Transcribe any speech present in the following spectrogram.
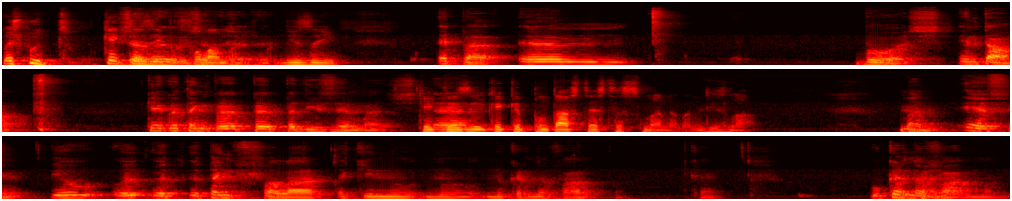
mas puto, o que é que Já tens aí para já- falar já mano? Diz aí. Epá, hum, boas. Então, que é que eu tenho para para- para dizer mais? O que, é que Hum, o que é que apontaste esta semana, mano? Diz lá. Mano, é assim, eu, eu, eu- tenho que falar aqui no, no, no Carnaval. pá, ok? O Carnaval, mano,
